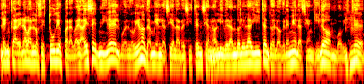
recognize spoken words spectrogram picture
le encadenaban los estudios para a ese nivel, porque el gobierno también le hacía la resistencia, Mm. no liberándole la guita, entonces los gremios le hacían quilombo, viste.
